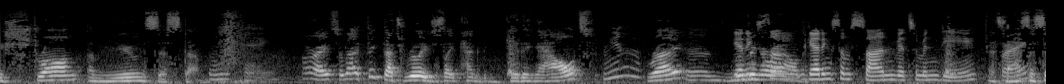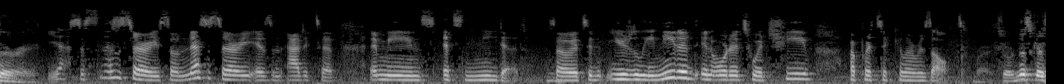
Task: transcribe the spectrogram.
a strong immune system. okay. All right, so I think that's really just like kind of getting out, Yeah. right? And Getting some around. getting some sun, vitamin D, That's right? necessary. Yes, it's necessary. So necessary is an adjective. It means it's needed. So hmm. it's usually needed in order to achieve a particular result. Right. So in this case,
